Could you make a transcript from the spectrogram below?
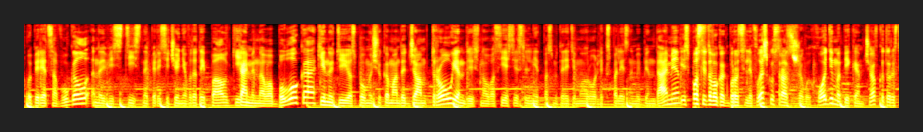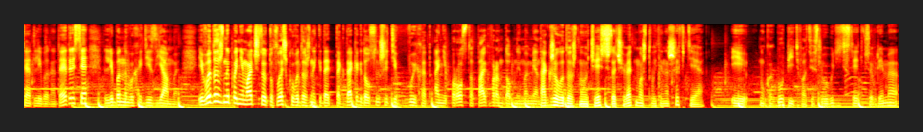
Упереться в угол, навестись на пересечение вот этой палки каменного блока, кинуть ее с помощью команды Jump Throw, я надеюсь, она у вас есть, если нет, посмотрите мой ролик с полезными биндами. И после того, как бросили флешку, сразу же выходим и пикаем чов, которые стоят либо на тетрисе, либо на выходе из ямы. И вы должны понимать, что эту флешку вы должны кидать тогда, когда услышите выход, а не просто так в рандомный момент. Также вы должны учесть, есть, что человек может выйти на шифте и, ну, как бы убить вас, если вы будете стоять все время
